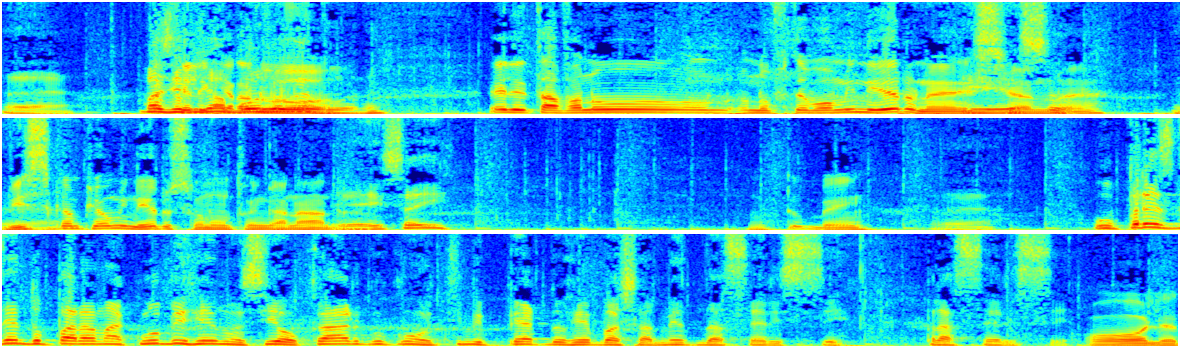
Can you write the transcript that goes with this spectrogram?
É. Mas ele Aquele é um bom era do- jogador, né? ele tava no, no futebol mineiro, né, esse Isso. ano, né? Vice-campeão mineiro, se eu não tô enganado. É isso aí. Muito bem. O presidente do Paraná Clube renuncia ao cargo com o time perto do rebaixamento da Série C. Para a Série C. Olha,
